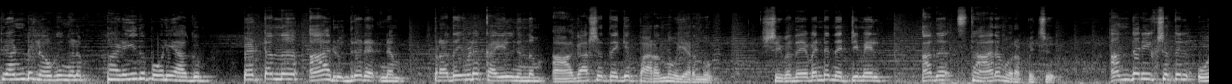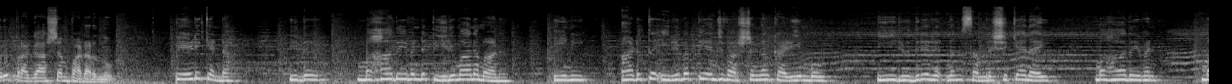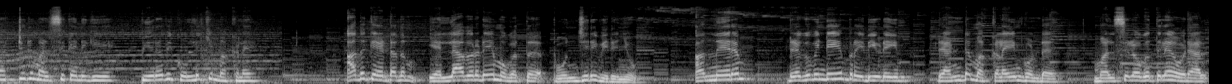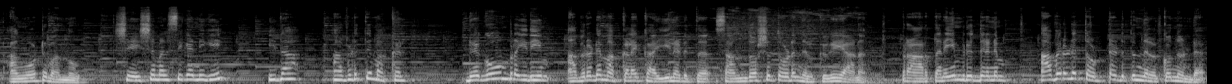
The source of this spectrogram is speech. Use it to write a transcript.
രണ്ട് ലോകങ്ങളും പഴയതുപോലെയാകും. പെട്ടെന്ന് ആ രുദ്രരത്നം പ്രതയുടെ കയ്യിൽ നിന്നും ആകാശത്തേക്ക് പറന്നുയർന്നു. ശിവദേവന്റെ നെറ്റിമേൽ അത് സ്ഥാനമുറപ്പിച്ചു. അന്തരീക്ഷത്തിൽ ഒരു പ്രകാശം പടർന്നു. പേടിക്കണ്ട ഇത് മഹാദേവന്റെ തീരുമാനമാണ്. ഇനി അടുത്ത ഇരുപത്തിയഞ്ച് വർഷങ്ങൾ കഴിയുമ്പോൾ ഈ രുദ്രരത്നം സംരക്ഷിക്കാനായി മഹാദേവൻ മറ്റൊരു മത്സ്യകനികയെ പിറവി കൊള്ളിക്കും മക്കളെ. അത് കേട്ടതും എല്ലാവരുടെയും മുഖത്ത് പുഞ്ചിരി വിരിഞ്ഞു. അന്നേരം രഘുവിന്റെയും പ്രീതിയുടെയും രണ്ട് മക്കളെയും കൊണ്ട് മത്സ്യലോകത്തിലെ ഒരാൾ അങ്ങോട്ട് വന്നു. ശേഷ മത്സ്യകന്യകെ ഇതാ അവിടുത്തെ മക്കൾ. രഘുവും പ്രീതിയും അവരുടെ മക്കളെ കയ്യിലെടുത്ത് സന്തോഷത്തോടെ നിൽക്കുകയാണ്. പ്രാർത്ഥനയും രുദ്രനും അവരുടെ തൊട്ടടുത്ത് നിൽക്കുന്നുണ്ട്.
